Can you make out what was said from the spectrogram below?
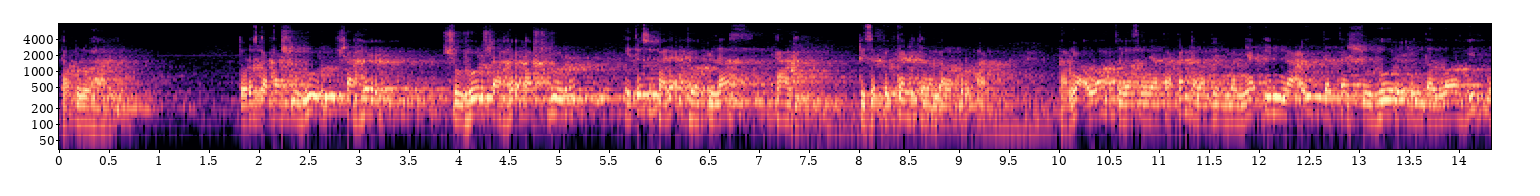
30 hari. Terus kata syuhur, syahr, syuhur, syahr, ashur itu sebanyak 12 kali disebutkan di dalam Al-Qur'an. Karena Allah jelas menyatakan dalam firman-Nya inna iddatasyuhuri indallahi 12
